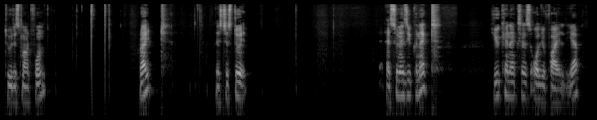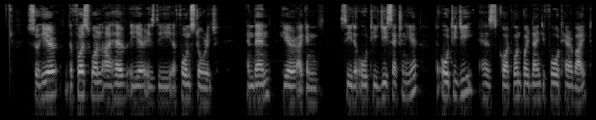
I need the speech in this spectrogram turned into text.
to the smartphone. Right? Let's just do it. As soon as you connect you can access all your file. Yeah so here the first one I have here is the uh, phone storage. And then here I can see the OTG section here. The OTG has got 1.94 terabyte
